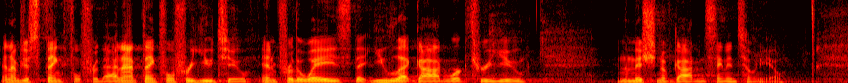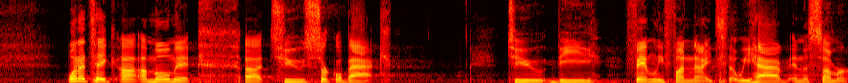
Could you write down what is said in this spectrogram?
And I'm just thankful for that. And I'm thankful for you too, and for the ways that you let God work through you in the mission of God in San Antonio. I want to take a, moment uh, to circle back to the family fun nights that we have in the summer.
